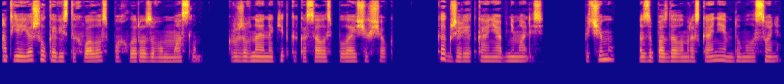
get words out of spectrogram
От ее шелковистых волос пахло розовым маслом. Кружевная накидка касалась пылающих щек. Как же редко они обнимались. «Почему?» — с запоздалым расканием думала Соня.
